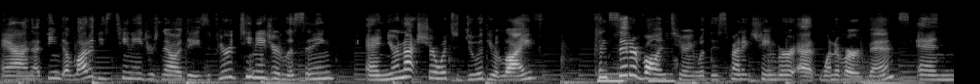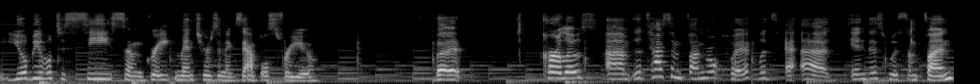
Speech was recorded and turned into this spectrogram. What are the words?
And I think a lot of these teenagers nowadays, if you're a teenager listening and you're not sure what to do with your life, consider volunteering with the Hispanic Chamber at one of our events and you'll be able to see some great mentors and examples for you. But Carlos, um, let's have some fun real quick. Let's uh, uh end this with some fun.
